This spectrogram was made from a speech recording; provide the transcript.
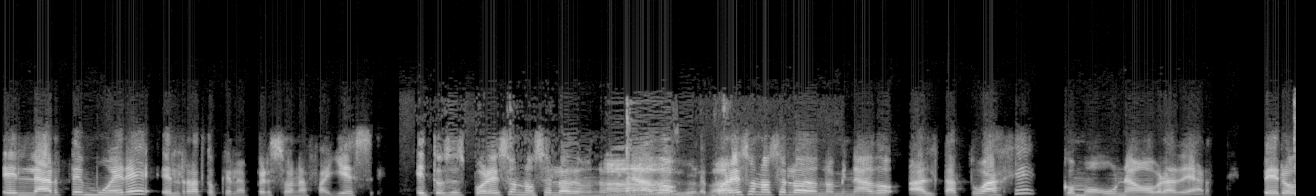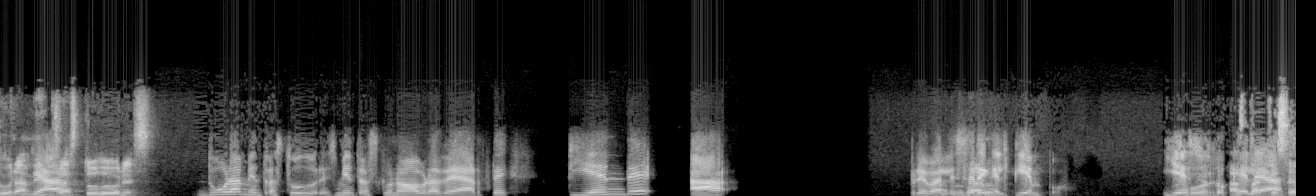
el, arte muere el rato que la persona fallece. Entonces, por eso no se lo ha denominado, ah, por eso no se lo ha denominado al tatuaje como una obra de arte. Pero dura mientras tú dures. Dura mientras tú dures, mientras que una obra de arte tiende a prevalecer en el tiempo. Y eso es lo que le hace.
